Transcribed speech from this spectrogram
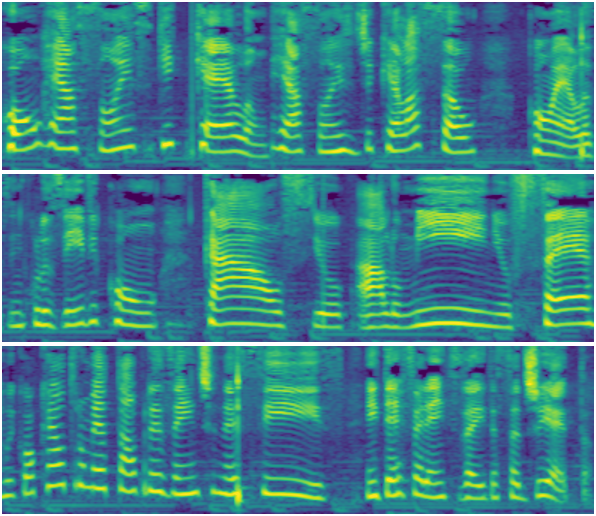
com reações que quelam, reações de quelação com elas, inclusive com cálcio, alumínio, ferro e qualquer outro metal presente nesses interferentes aí dessa dieta.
